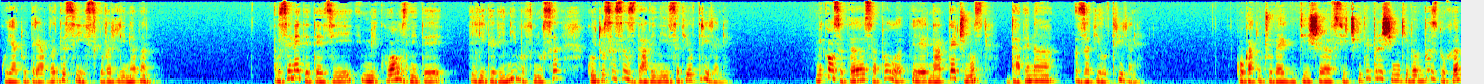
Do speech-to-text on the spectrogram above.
която трябва да се изхвърли навън. Вземете тези микозните лигавини в носа, които са създадени за филтриране. Микозата, саполът е една течност, дадена за филтриране. Когато човек диша всичките прашинки във въздуха,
